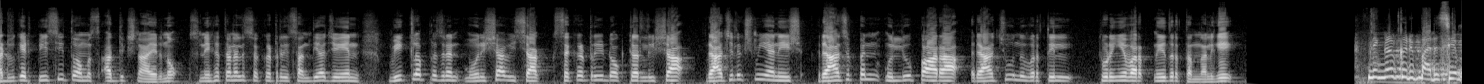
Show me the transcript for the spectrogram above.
അഡ്വക്കേറ്റ് പി സി തോമസ് അധ്യക്ഷനായിരുന്നു. Snehathanal secretary Sandhya Jayan V club president Monisha Vishakh secretary doctor Lisha Rajalakshmi Aneesh Rajappan Mullooppara Raju നിവർത്തിൽ തുടങ്ങിയവർ നേതൃത്വം നൽകി. നിങ്ങൾക്കൊരു പരസ്യം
